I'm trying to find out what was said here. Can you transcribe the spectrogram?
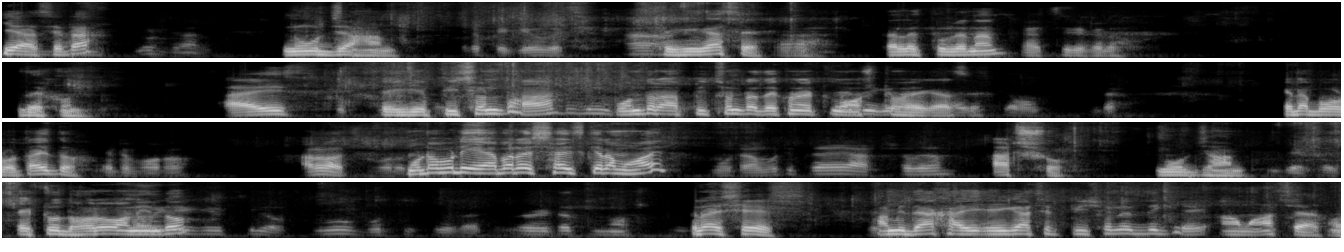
কি আছে এটা। নূরজাহান। পেকেও গেছে। ঠিক আছে হ্যাঁ। তাহলে তুলে নেন। হ্যাঁ চিড়ে ফেলো। দেখুন। সাইজ এই যে পিছনটা বন্ধুরা পিছনটা দেখুন একটু নষ্ট হয়ে গেছে। এটা বড় তাই তো? এটা বড়। আরও আছে বড়। মোটামুটি এভারেজ সাইজ কিরম হয়? মোটামুটি প্রায় গ্রাম। নূরজাহান। একটু ধরো অনিন্দ। গাছে। প্রায় শেষ। আমি দেখাই এই গাছের পিছনের দিকে আম আছে এখন।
